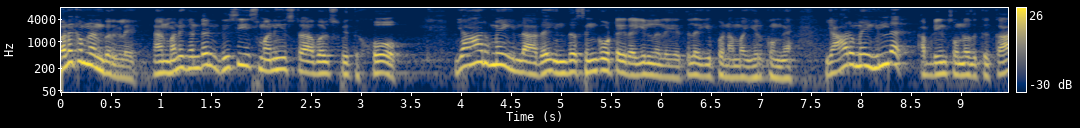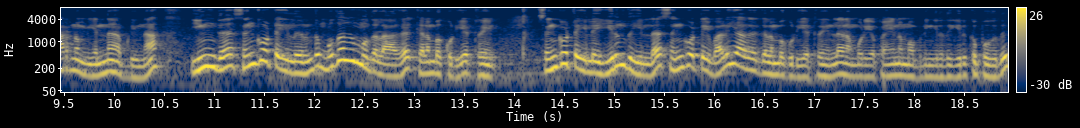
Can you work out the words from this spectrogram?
வணக்கம் நண்பர்களே. நான் Manikandan. This is Mani travels with hope யாருமே இல்லாத இந்த செங்கோட்டை ரயில் நிலையத்தில் இப்போ நம்ம இருக்கோங்க. யாருமே இல்லை அப்படின்னு சொன்னதுக்கு காரணம் என்ன அப்படின்னா இங்கே செங்கோட்டையிலிருந்து முதல் முதலாக கிளம்பக்கூடிய ட்ரெயின் செங்கோட்டையில் இருந்து இல்லை செங்கோட்டை வழியாக கிளம்பக்கூடிய ட்ரெயினில் நம்முடைய பயணம் அப்படிங்கிறது இருக்க போகுது.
